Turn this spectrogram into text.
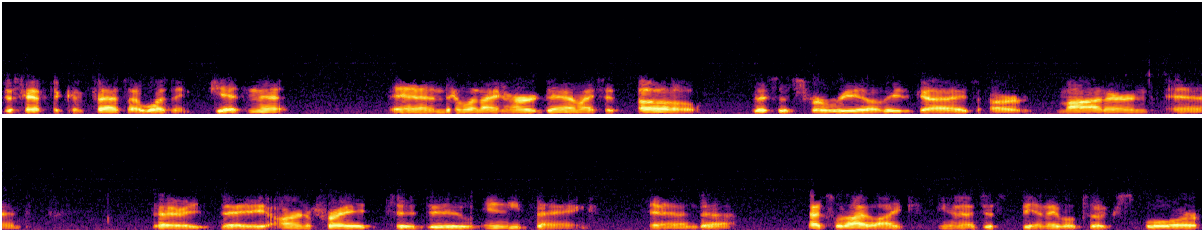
just have to confess I wasn't getting it, and then when I heard them, I said, "Oh, this is for real. These guys are modern and they they aren't afraid to do anything, and uh, that's what I like. You know, just being able to explore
